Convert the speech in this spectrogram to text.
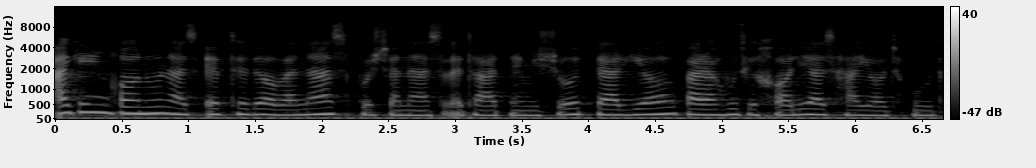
اگه این قانون از ابتدا و نسل پشت نسل اطاعت نمی‌شد دریا برهوتی خالی از حیات بود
